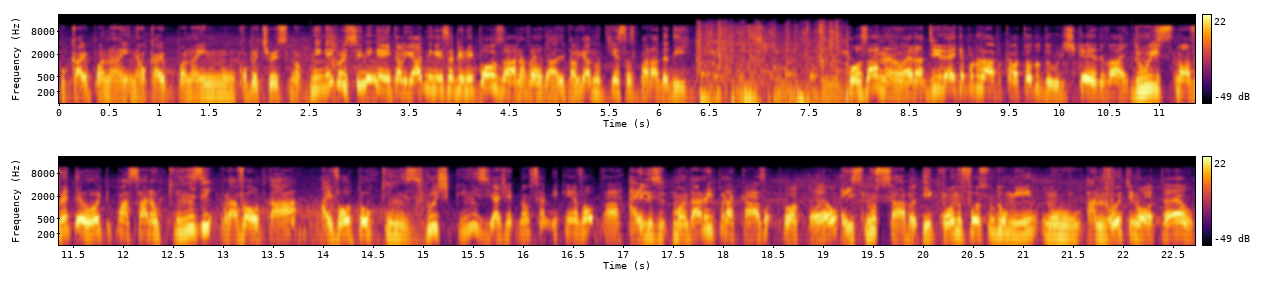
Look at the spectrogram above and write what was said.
O Caio Panaim, não, o Caio Panaim não competiu esse não. Ninguém conhecia ninguém, tá ligado? Ninguém sabia nem pousar, na verdade, tá ligado? Não tinha essas paradas de. Pousar não, era direita pro lado, ficava todo duro, esquerda, vai. Dos 98 passaram 15 pra voltar, aí voltou 15. Dos 15 a gente não sabia quem ia voltar. Aí eles mandaram ir pra casa, pro hotel, é isso no sábado. E quando fosse um domingo, no, à noite no hotel,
